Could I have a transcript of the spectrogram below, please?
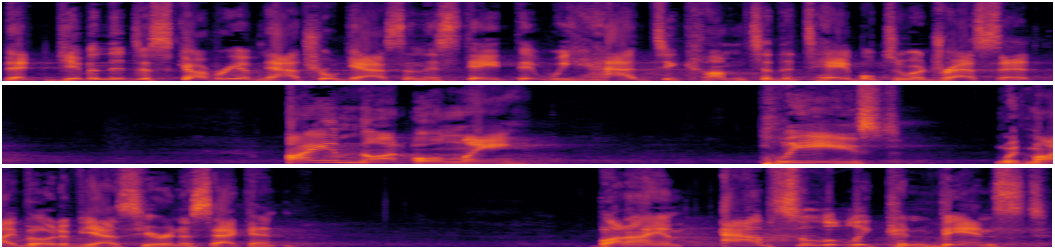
that given the discovery of natural gas in the state that we had to come to the table to address it i am not only pleased with my vote of yes here in a second but i am absolutely convinced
